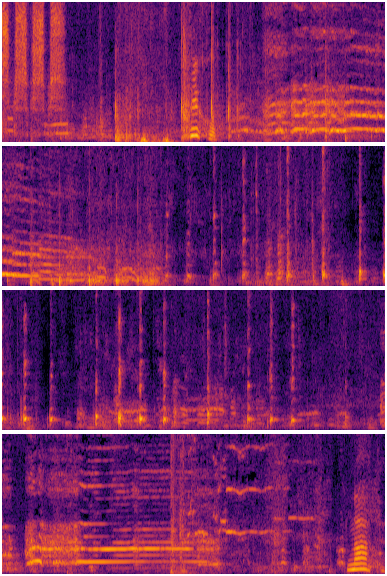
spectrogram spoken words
Кш -кш -кш -кш. Тихо. Нате.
